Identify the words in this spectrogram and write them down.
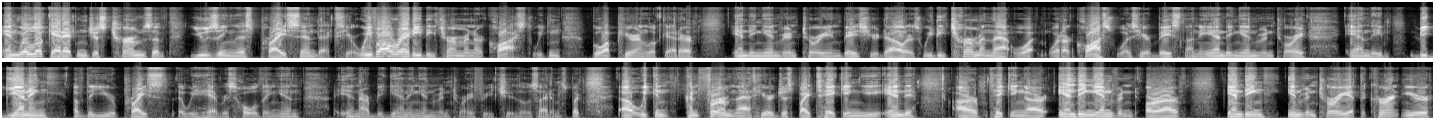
And we'll look at it in just terms of using this price index here. We've already determined our cost. We can go up here and look at our ending inventory and base year dollars. We determined that what, what our cost was here based on the ending inventory and the beginning of the year price that we have is holding in in our beginning inventory for each of those items. But uh, we can confirm that here just by taking the end our taking our ending invent or our ending inventory at the current year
